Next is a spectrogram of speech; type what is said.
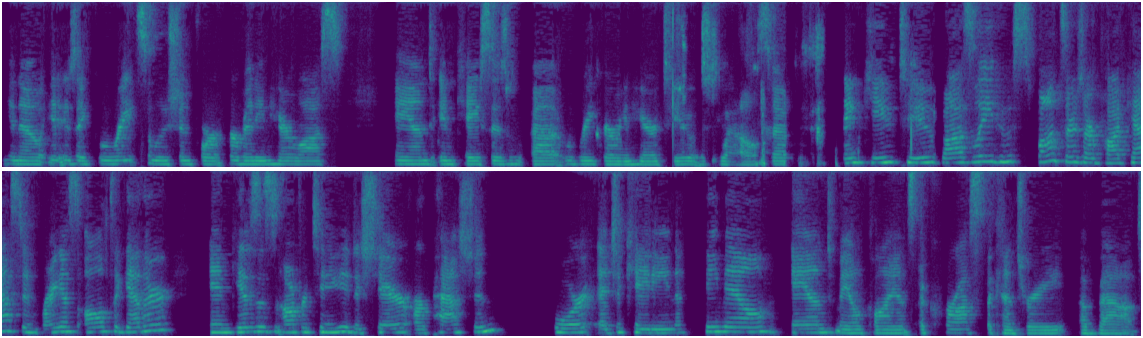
you know, it is a great solution for preventing hair loss and in cases uh, regrowing hair too as well. So thank you to Bosley who sponsors our podcast and bring us all together and gives us an opportunity to share our passion for educating female and male clients across the country about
